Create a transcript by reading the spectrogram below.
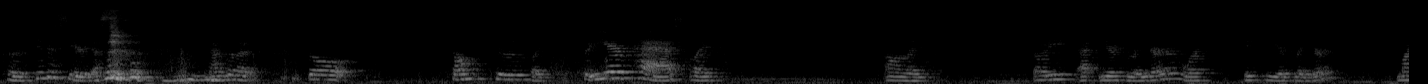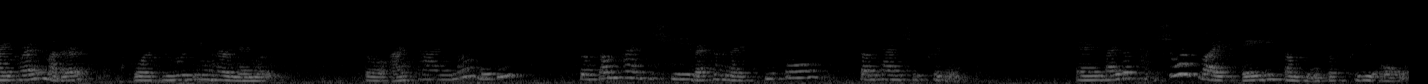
because this is serious. I'm gonna, so jump to like, the year passed, like, uh, like 30 years later or 50 years later, my grandmother was losing her memories. So Alzheimer, maybe? So sometimes she recognized people, sometimes she couldn't. And by the time, she was like 80 something, she was pretty old.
